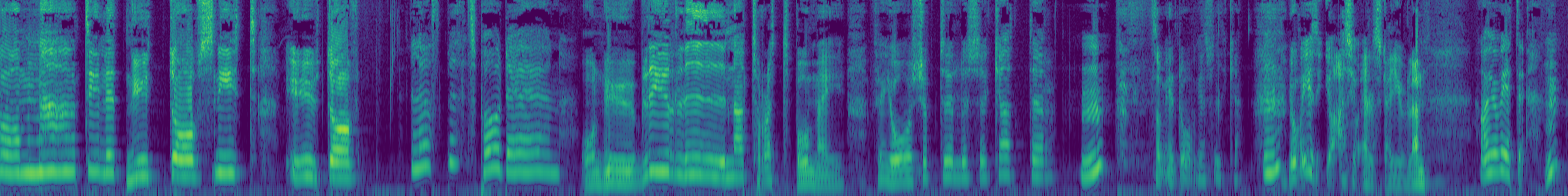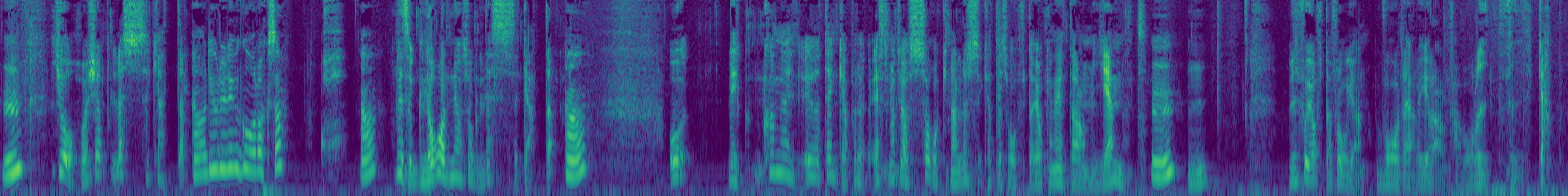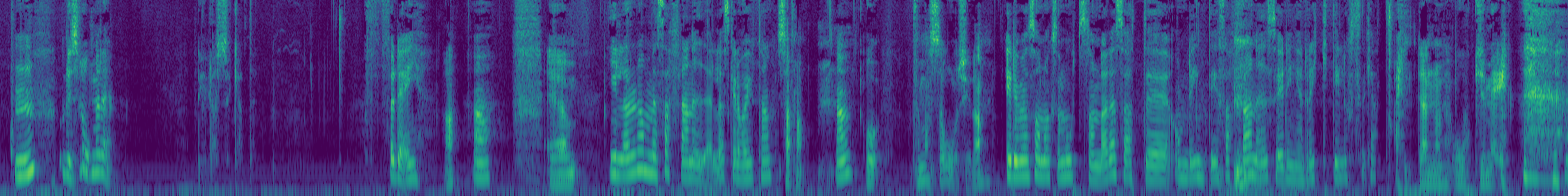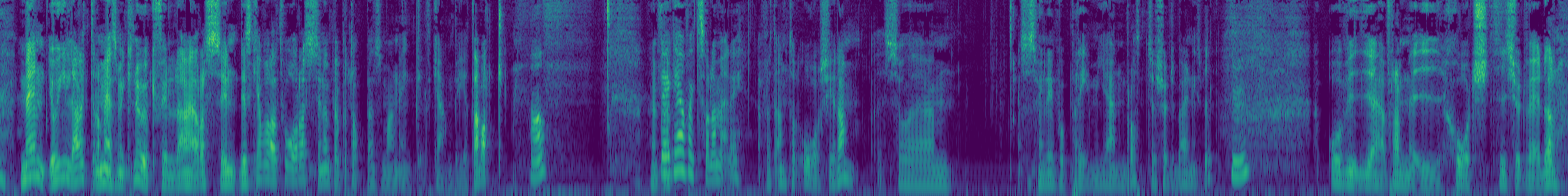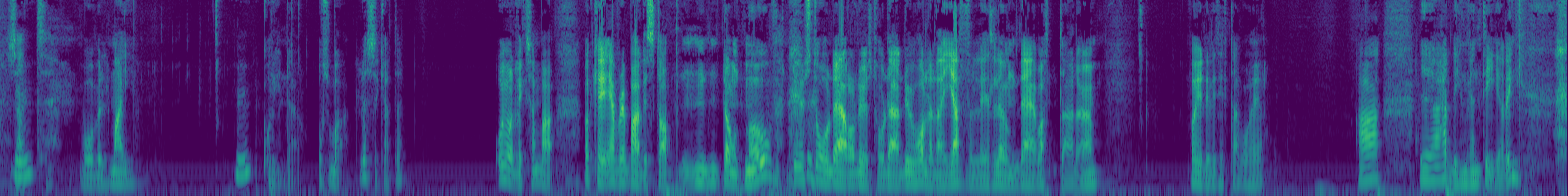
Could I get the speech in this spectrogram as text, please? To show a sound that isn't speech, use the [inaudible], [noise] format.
Välkomna till ett nytt avsnitt utav Lastbilspodden. Och nu blir Lina trött på mig för jag köpte lussekatter Mm. [laughs] som är dagens fika. Mm. Jag, vet, jag, alltså jag älskar julen. Ja, jag vet det. Mm. Mm. Jag har köpt lussekatter. Ja, det gjorde du igår också. Ja. Jag blev så glad när jag såg lussekatter. Ja. Och det kom jag att tänka på det eftersom att jag saknar lussekatter så ofta. Jag kan äta dem jämt. Mm. Mm. Vi får ju ofta frågan vad är eran favoritfika? Mm. Och det slog mig det. Det är lussekatter. För dig. Ja. Ja. Ehm, Gillar du dem med saffran i eller ska det vara utan? saffran. Ja. Och för massa år sedan. Är du en sån också motståndare så att eh, om det inte är saffran i så är det ingen riktig lussekatt? Den åker med. Men jag gillar inte de här som är knökfyllda här russin. Det ska vara två russin uppe på toppen som man enkelt kan beta bort. Ja, det kan jag faktiskt hålla med dig. för ett antal år sedan så, ehm, så svängde jag in på premiejärnbrott. Jag körde bärgningsbil. Mm. Och vi är framme i shorts t-shirt-väder. Så Mm. att var väl maj. Mm. Går in där och så bara lussekatter. Och jag liksom bara Okej everybody stop. Mm, Don't move. Du står där och du står där. Du håller dig jävligt lugn där borta du. Vad är det vi tittar på här? Ja, vi hade inventering.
